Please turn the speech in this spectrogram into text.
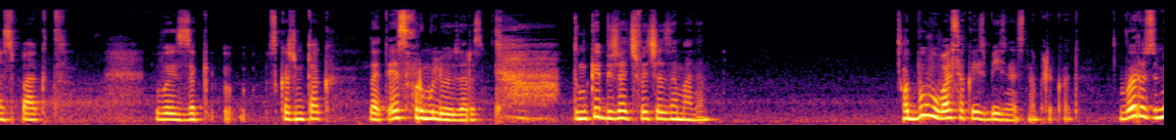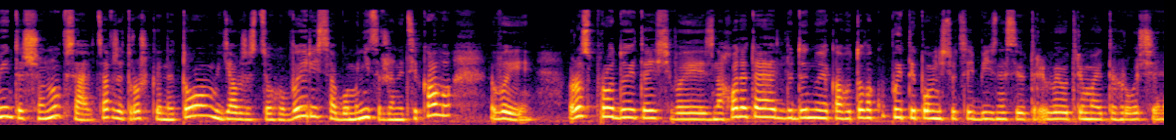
аспект. Ви, скажімо так, дайте, я сформулюю зараз. Думки біжать швидше за мене. От був у вас якийсь бізнес, наприклад. Ви розумієте, що ну все, це вже трошки не то, я вже з цього виріс, або мені це вже не цікаво. Ви розпродуєтесь, ви знаходите людину, яка готова купити повністю цей бізнес, і ви отримаєте гроші.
